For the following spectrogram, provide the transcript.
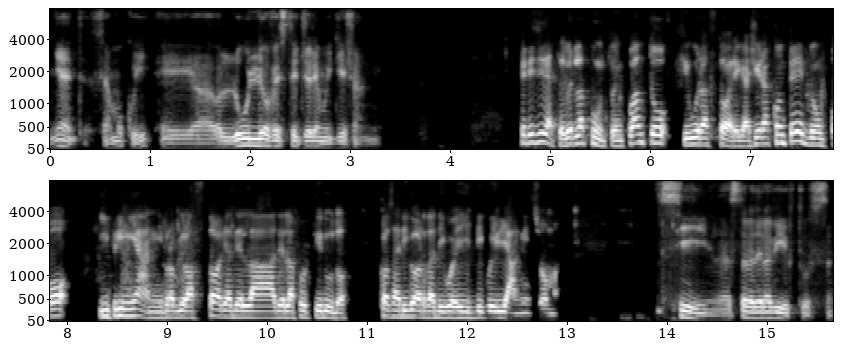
niente, siamo qui e a luglio festeggeremo i dieci anni. Presidente, per l'appunto, in quanto figura storica, ci racconterebbe un po' i primi anni, proprio la storia della, della Fortitudo? Cosa ricorda di, quei, di quegli anni, insomma? Sì, la storia della Virtus.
